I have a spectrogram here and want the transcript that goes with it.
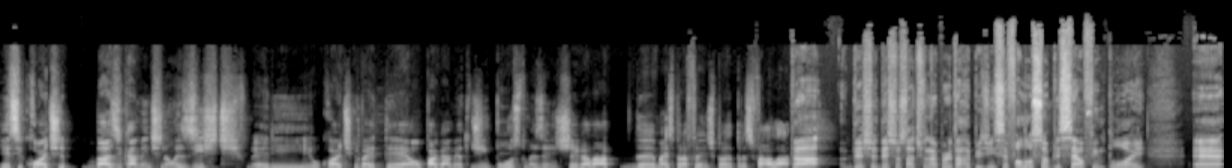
esse corte basicamente não existe. Ele, o corte que vai ter é o pagamento de imposto, mas a gente chega lá é, mais para frente para se falar. Tá, deixa, deixa eu só te fazer uma pergunta rapidinho. Você falou sobre self-employ. É,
